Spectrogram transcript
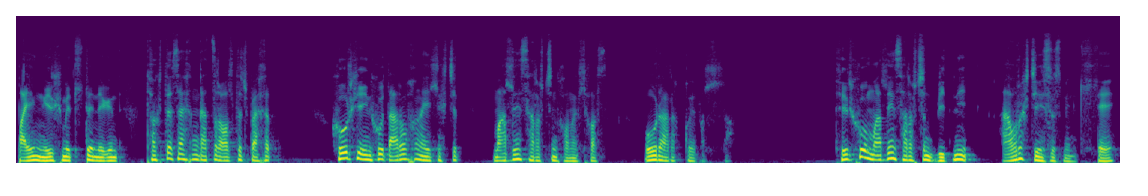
Баян эрх мэдэлтэй нэгэнд тогтой сайхан газар олдож байхад хөөхий энхүү даруухан аялагчд малын сарвч нь хоноглохоос өөр аргагүй боллоо. Тэрхүү малын сарвчанд бидний аврагч Есүс мэдлээ.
